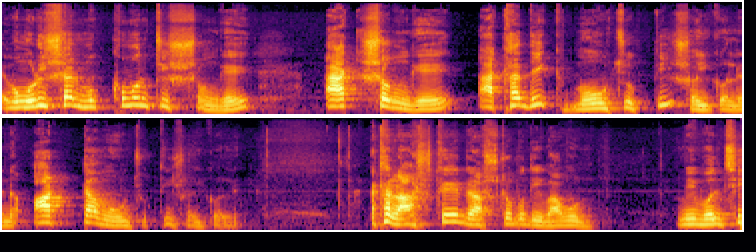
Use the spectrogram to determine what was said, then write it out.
এবং উড়িষ্যার মুখ্যমন্ত্রীর সঙ্গে একসঙ্গে একাধিক মৌ চুক্তি সই করলেন, আটটা মৌ চুক্তি সই করলেন। একটা রাষ্ট্রের রাষ্ট্রপতি বাবুন আমি বলছি,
